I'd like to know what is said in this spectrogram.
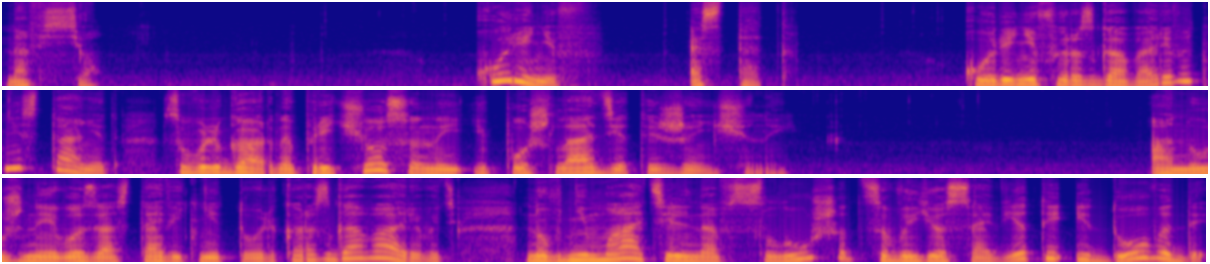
на все. Коренев — эстет. Коренев и разговаривать не станет с вульгарно причесанной и пошло одетой женщиной. А нужно его заставить не только разговаривать, но внимательно вслушаться в ее советы и доводы.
